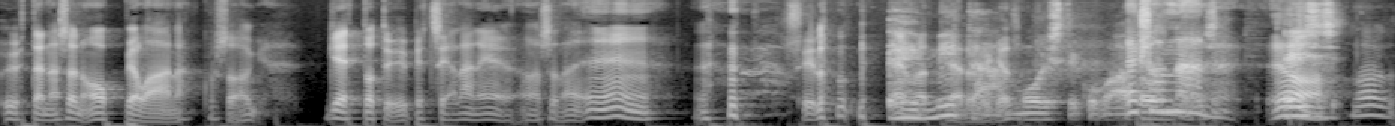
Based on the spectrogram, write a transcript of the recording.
yhtenä sen oppilaana, kun se on gettotyypit siellä, niin on sellainen. Sillä, en Ei mä tiedä, mitään mikä muistikuvaa. Eikö sä? Joo. Ei, siis, no,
